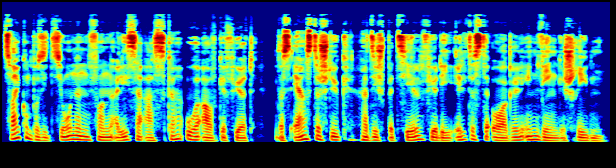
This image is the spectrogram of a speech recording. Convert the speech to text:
zwei Kompositionen von Alisa Aska uraufgeführt. Das erste Stück hat sie speziell für die älteste Orgel in Wien geschrieben.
